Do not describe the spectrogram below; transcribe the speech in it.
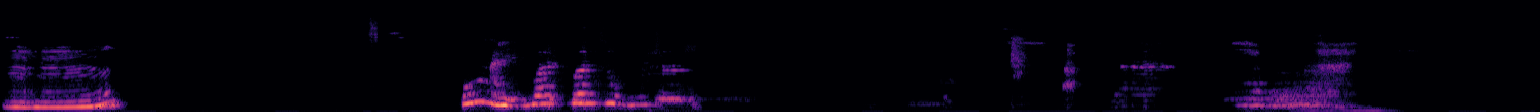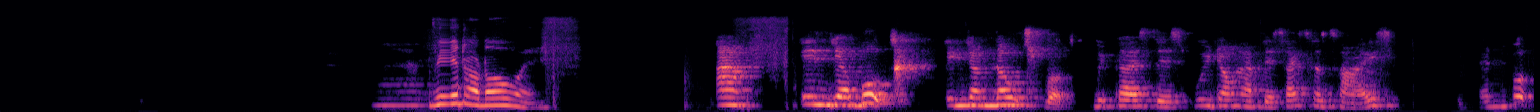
Mhm. Cuốn này bên bên thùng Viết ở đâu vậy? Ah, in your book, in your notebook, because this we don't have this exercise in book.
